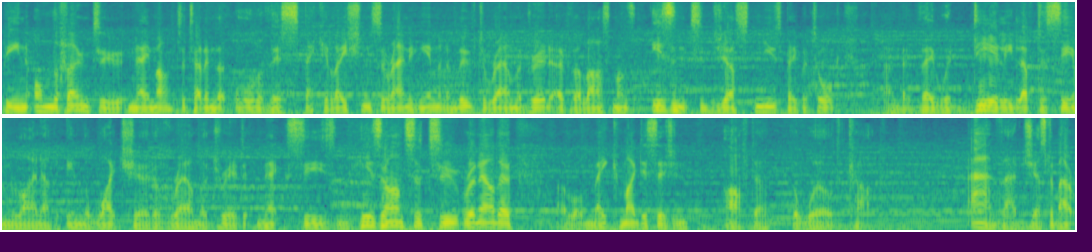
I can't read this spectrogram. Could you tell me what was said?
been on the phone to Neymar to tell him that all of this speculation surrounding him and a move to Real Madrid over the last months isn't just newspaper talk, and that they would dearly love to see him line up in the white shirt of Real Madrid next season. His answer to Ronaldo I will make my decision after the World Cup. And that just about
